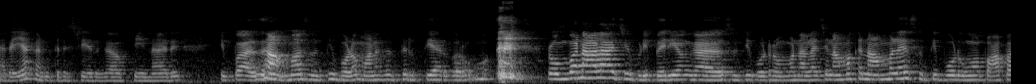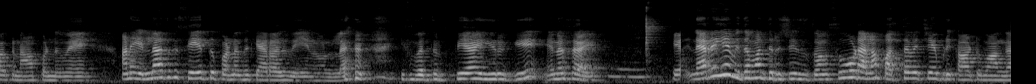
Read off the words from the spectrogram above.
நிறையா கண் திருஷ்டி இருக்கு அப்படின்னாரு. இப்போ அதுதான் அம்மா சுற்றி போட மனசு திருப்தியாக இருக்கும் ரொம்ப ரொம்ப நாளாச்சு இப்படி பெரியவங்க சுற்றி போட்டு ரொம்ப நாளாச்சு. நமக்கு நம்மளே சுற்றி போடுவோம். பாப்பாவுக்கு நான் பண்ணுவேன். ஆனால் எல்லாத்துக்கும் சேர்த்து பண்ணதுக்கு யாராவது வேணும்ல. இப்போ திருப்தியாக இருக்குது என்ன சாய்? நிறைய விதமாக திருச்சி சுற்றுவாங்க சூடெல்லாம் பற்ற வச்சே இப்படி காட்டுவாங்க.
